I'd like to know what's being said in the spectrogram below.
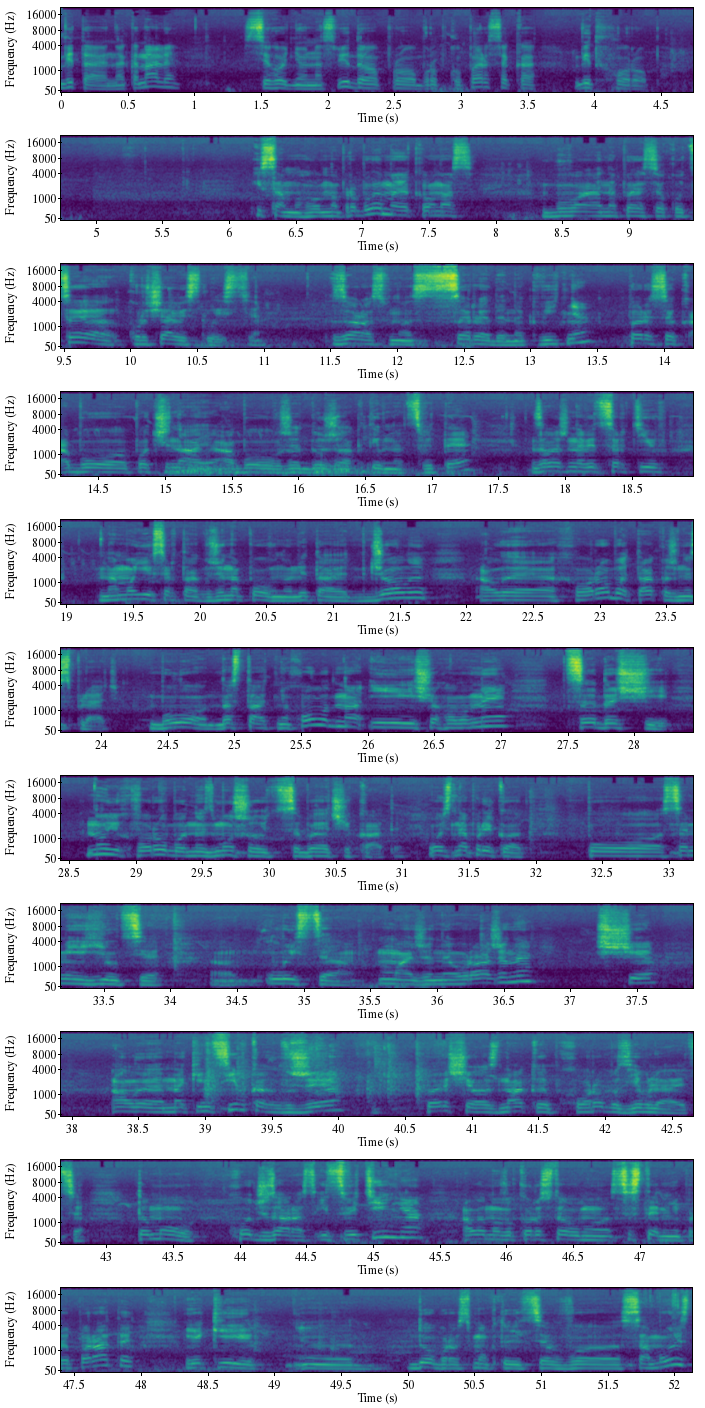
Вітаю на каналі. Сьогодні у нас відео про обробку персика від хвороб. І саме головна проблема, яка у нас буває на персику, це курчавість листя. Зараз у нас середина квітня. Персик або починає, або вже дуже активно цвіте, залежно від сортів. На моїх сортах вже наповну літають бджоли, але хвороби також не сплять. Було достатньо холодно, і що головне, це дощі. Ну і хвороби не змушують себе чекати. Ось, наприклад, по самій гілці е, листя майже не уражене ще, але на кінцівках вже перші ознаки хвороби з'являються. Тому, хоч зараз і цвітіння, але ми використовуємо системні препарати, які е, добре всмоктуються в сам лист,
